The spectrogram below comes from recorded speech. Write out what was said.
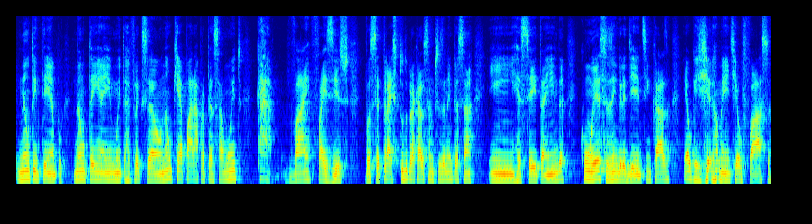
não tem tempo, não tem aí muita reflexão, não quer parar para pensar muito, Cara, vai, faz isso. Você traz tudo para casa, você não precisa nem pensar em receita ainda. Com esses ingredientes em casa, é o que geralmente eu faço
